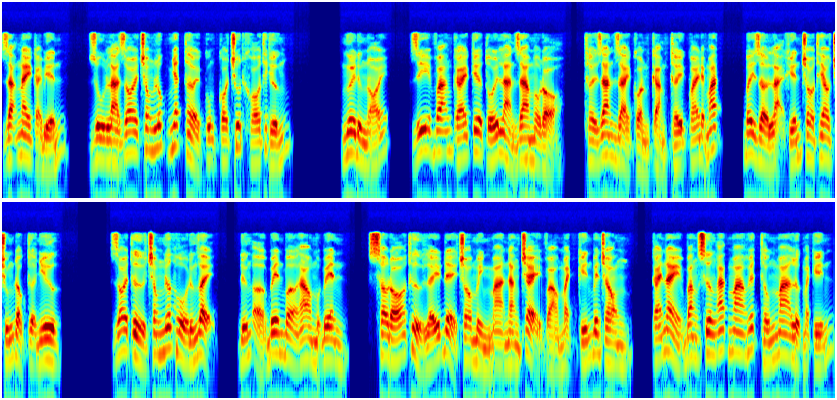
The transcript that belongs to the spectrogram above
Dạng này cải biến, dù là roi trong lúc nhất thời cũng có chút khó thích ứng. Ngươi đừng nói, dĩ vãng cái kia tối làn da màu đỏ, thời gian dài còn cảm thấy quái đẹp mắt, bây giờ lại khiến cho theo chúng độc tựa như. Roi từ trong nước hồ đứng dậy, đứng ở bên bờ ao một bên sau đó thử lấy để cho mình ma năng chạy vào mạch kín bên trong, cái này băng xương ác ma huyết thống ma lực mạch kín,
